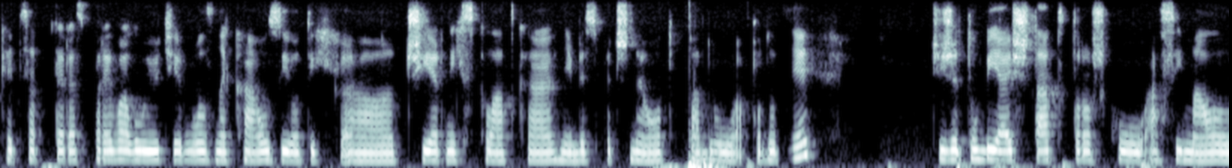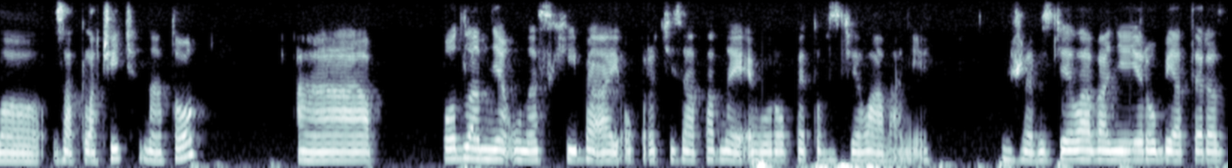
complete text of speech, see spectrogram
keď sa teraz prevalujú tie rôzne kauzy o tých e, čiernych skladkách, nebezpečného odpadu a podobne. Čiže tu by aj štát trošku asi mal e, zatlačiť na to. A podľa mňa u nás chýba aj oproti západnej Európe to vzdelávanie. Že vzdelávanie robia teraz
